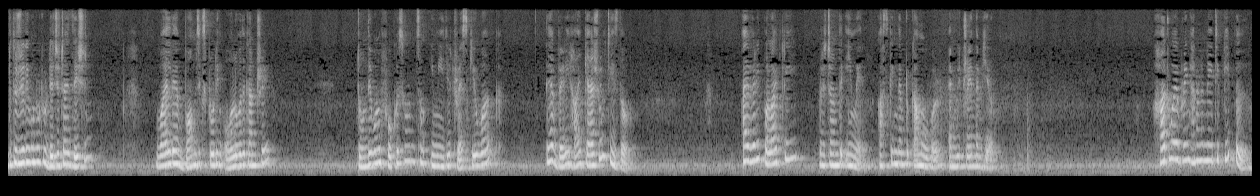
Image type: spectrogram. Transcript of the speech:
Do they really want to do digitization while they have bombs exploding all over the country? Don't they want to focus on some immediate rescue work? They have very high casualties though. I very politely returned the email asking them to come over and we train them here. How do I bring 180 people?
